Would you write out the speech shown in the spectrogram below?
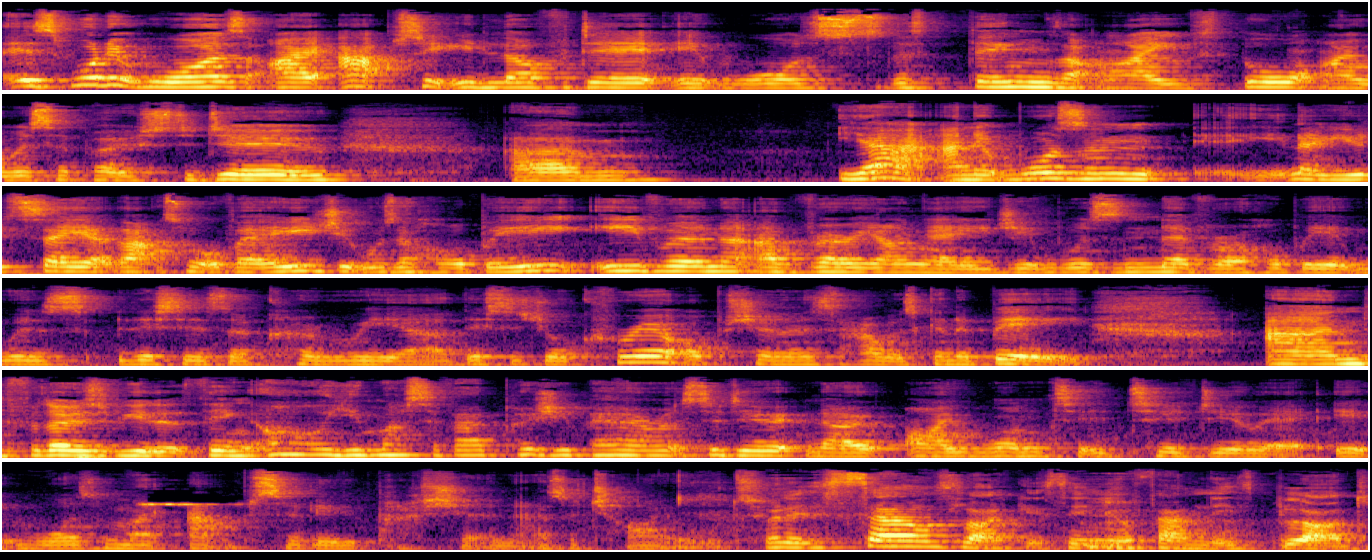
It's what it was. I absolutely loved it. It was the thing that I thought I was supposed to do. Um, yeah, and it wasn't, you know, you'd say at that sort of age, it was a hobby. Even at a very young age, it was never a hobby. It was, this is a career. This is your career option. This is how it's going to be. And for those of you that think, oh, you must have had pushy parents to do it, no, I wanted to do it. It was my absolute passion as a child. well it sounds like it's in your family's blood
